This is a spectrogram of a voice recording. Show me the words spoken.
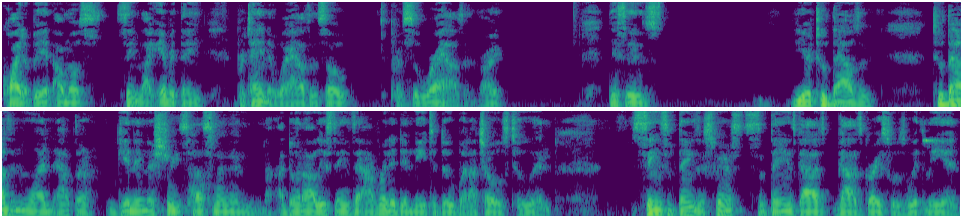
quite a bit, almost seemed like everything pertaining to warehousing. So pursue warehousing, right? This is year 2000, 2001 after getting in the streets, hustling and doing all these things that I really didn't need to do, but I chose to and seeing some things, experienced some things. God's God's grace was with me and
